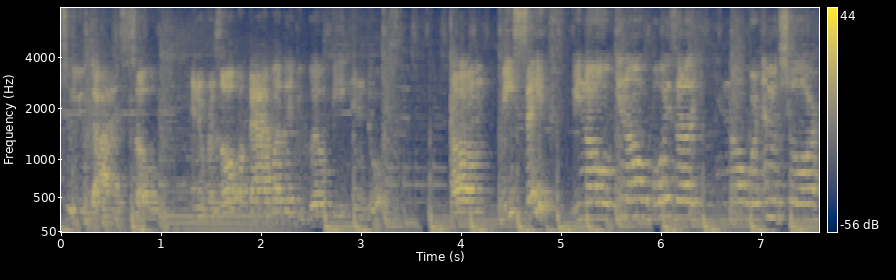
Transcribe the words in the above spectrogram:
to you guys. So, in the result of bad weather, you will be indoors. Um, be safe. You know, you know, boys are, you know, we're immature.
